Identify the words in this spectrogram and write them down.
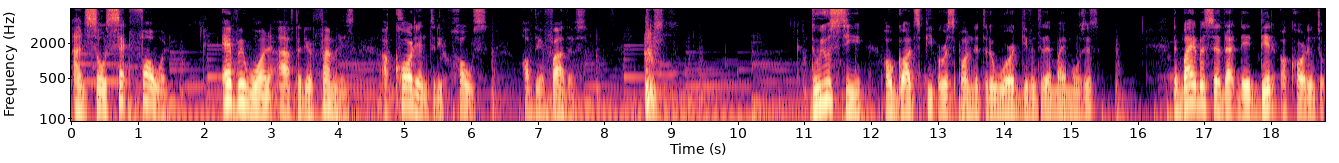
and so set forward, every one after their families, according to the house of their fathers. Do you see how God's people responded to the word given to them by Moses? The Bible said that they did according to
